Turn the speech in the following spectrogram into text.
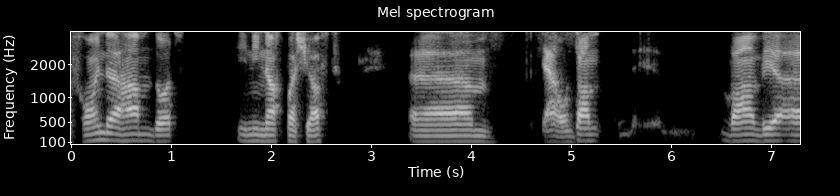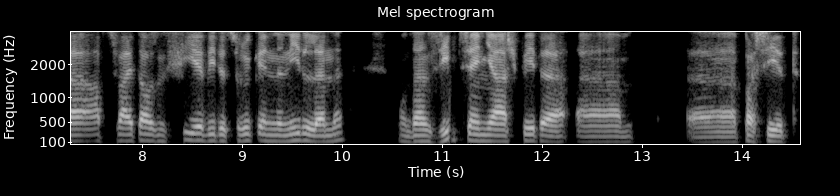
Freunde haben dort in die Nachbarschaft. Ähm, ja, und dann waren wir äh, ab 2004 wieder zurück in den Niederlanden. Und dann 17 Jahre später ähm, äh, passiert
